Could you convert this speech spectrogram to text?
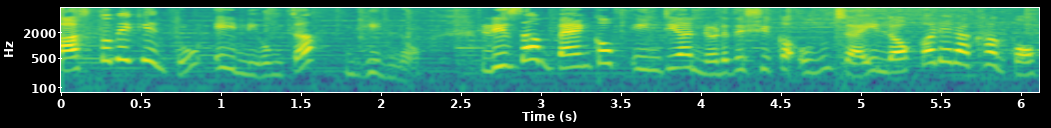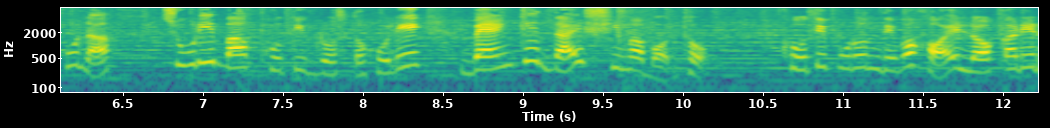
বাস্তবে কিন্তু এই নিয়মটা ভিন্ন। রিজার্ভ ব্যাংক অফ ইন্ডিয়ার নির্দেশিকা অনুযায়ী লকারে রাখা গহনা চুরি বা ক্ষতিগ্রস্ত হলে ব্যাংকের দায় সীমাবদ্ধ। ক্ষতিপূরণ দেওয়া হয় লকারের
